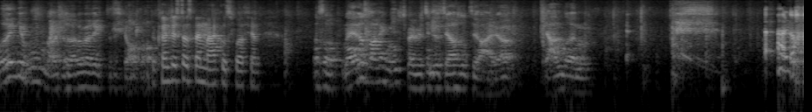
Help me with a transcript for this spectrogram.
Oder in die Hosentasche, darüber regt er sich auch Du auf. könntest das beim Markus vorführen. Also, nein, das mache ich nicht, weil wir sind ja sehr sozial, ja. Die anderen. Hallo.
